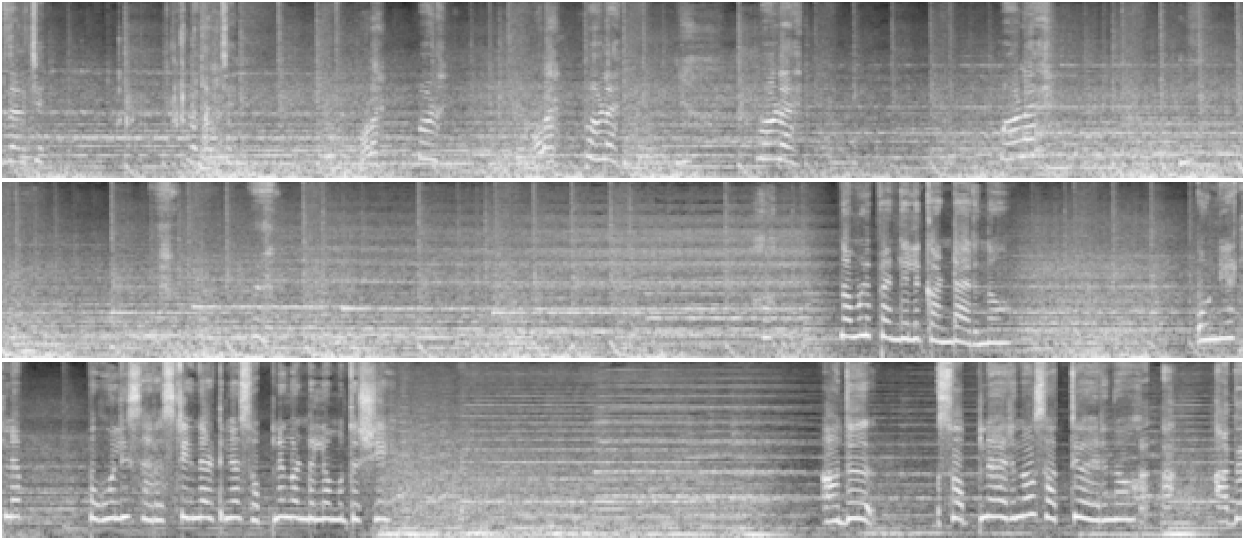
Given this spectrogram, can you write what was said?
ഇങ്ങോട്ട് തളിച്ച് തളിച്ച് മോളെ. മോളെ. മോളെ. മോളെ. മോളെ. മോളെ. നമ്മളിപ്പോ എന്തെങ്കിലും കണ്ടായിരുന്നോ? ഉണ്ണിയേട്ടനെ പോലീസ് അറസ്റ്റ് ചെയ്യുന്നതായിട്ട് ഞാൻ സ്വപ്നം കണ്ടല്ലോ മുത്തശ്ശി. അത് സ്വപ്നമായിരുന്നോ സത്യമായിരുന്നോ? അത്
